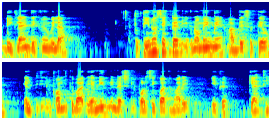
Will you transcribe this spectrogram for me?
डिक्लाइन देखने को मिला। तो तीनों सेक्टर इकोनॉमी में आप देख सकते हो एलपीजी रिफॉर्म के बाद या न्यू इंडस्ट्रियल पॉलिसी के बाद हमारी फिर क्या थी?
